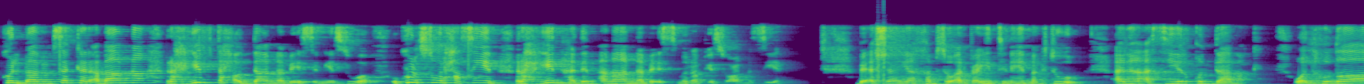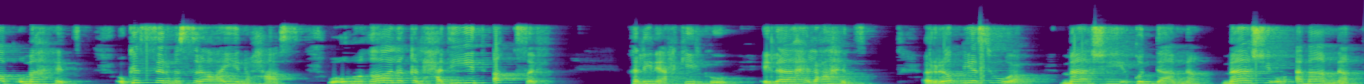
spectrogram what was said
كل باب مسكر أمامنا رح يفتح قدامنا باسم يسوع وكل سور حصين رح ينهدم أمامنا باسم الرب يسوع المسيح. بأشعيا 45 2 مكتوب أنا أسير قدامك. والهضاب أمهد أكسر مصراعي نحاس ومغالق الحديد أقصف. خليني أحكي لكم إله العهد. الرب يسوع ماشي قدامنا ماشي أمامنا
